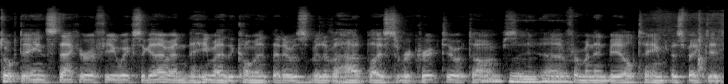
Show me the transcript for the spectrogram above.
talked to Ian Stacker a few weeks ago, and he made the comment that it was a bit of a hard place to recruit to at times uh, from an NBL team perspective.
